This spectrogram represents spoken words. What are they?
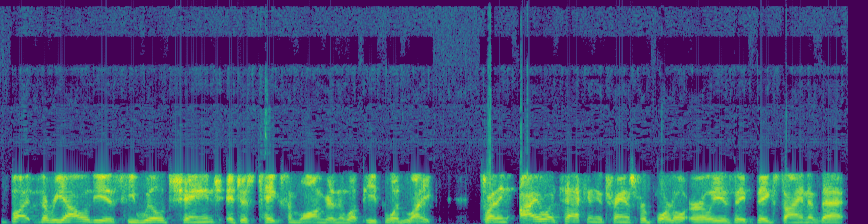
But the reality is he will change. It just takes him longer than what people would like. So I think Iowa attacking the transfer portal early is a big sign of that.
